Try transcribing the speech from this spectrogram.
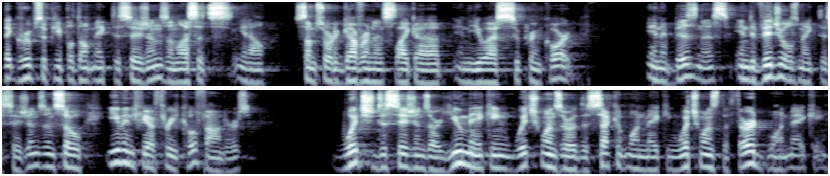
that groups of people don't make decisions unless it's, you know, some sort of governance like a, in the US Supreme Court. In a business, individuals make decisions. And so even if you have three co-founders, which decisions are you making? Which ones are the second one making? Which one's the third one making?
